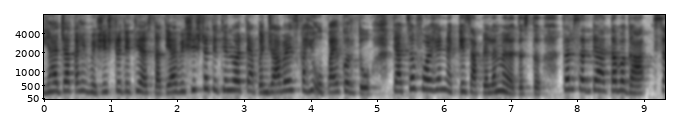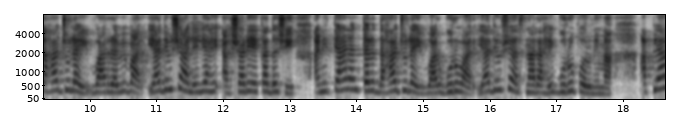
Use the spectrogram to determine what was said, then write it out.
ह्या ज्या काही विशिष्ट तिथी असतात या विशिष्ट तिथींवरती आपण ज्यावेळेस काही उपाय करतो त्याचं फळ हे नक्कीच आपल्याला मिळत असतं. तर सध्या आता बघा सहा जुलै वार रविवार या दिवशी आलेली आहे आषाढी एकादशी आणि त्यानंतर दहा जुलै वार गुरुवार या दिवशी असणार आहे गुरुपौर्णिमा. आपल्या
